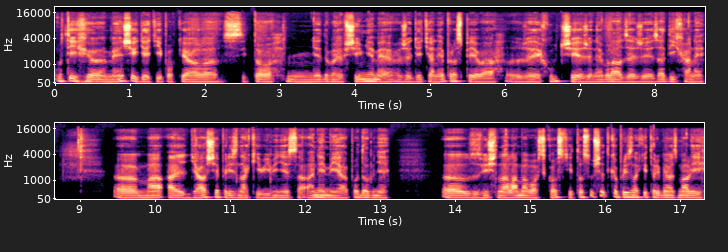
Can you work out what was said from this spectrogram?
U tých e, menších detí, pokiaľ si to nedobre všimneme, že dieťa neprospieva, že je chudšie, že nevládze, že je zadýchané, má aj ďalšie príznaky, vyvinie sa anémia a podobne, e, zvyšená lamavosť kosti. To sú všetko príznaky, ktoré by nás mali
